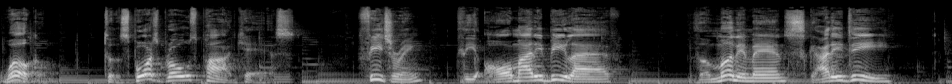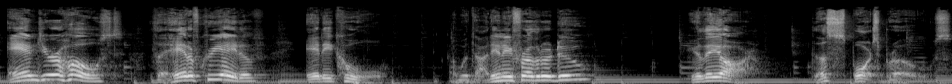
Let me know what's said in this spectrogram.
Welcome to the Sports Bros Podcast, featuring the Almighty B Live, the Money Man Scotty D, and your host, the head of creative, Eddie Cool. And without any further ado, here they are, the Sports Bros.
